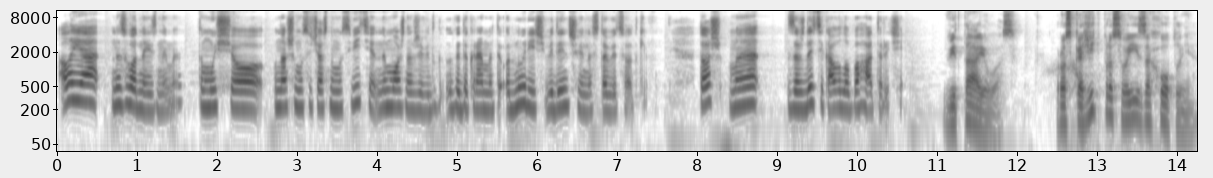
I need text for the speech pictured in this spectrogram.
Але я не згодна із ними, тому що у нашому сучасному світі не можна вже відокремити одну річ від іншої на 100%. Тож мене завжди цікавило багато речей. Вітаю вас! Розкажіть про свої захоплення,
